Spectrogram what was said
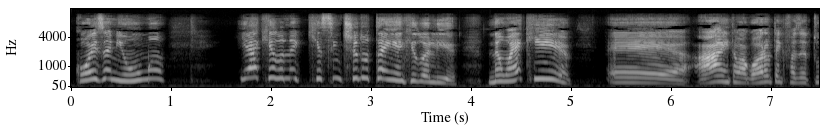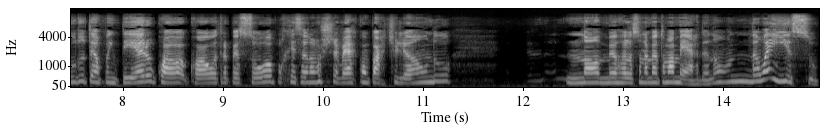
coisa nenhuma. E é aquilo, né? Que sentido tem aquilo ali? Não é que. é, ah, então agora eu tenho que fazer tudo o tempo inteiro com a, com a outra pessoa, porque se eu não estiver compartilhando, no, meu relacionamento é uma merda. Não, não é isso.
